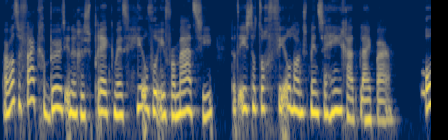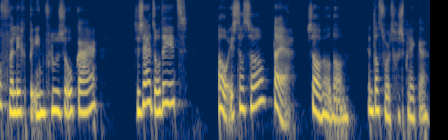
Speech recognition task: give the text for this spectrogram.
Maar wat er vaak gebeurt in een gesprek met heel veel informatie, dat is dat toch veel langs mensen heen gaat blijkbaar. Of wellicht beïnvloeden ze elkaar. Ze zei toch dit? Oh, is dat zo? Nou ja, zal wel dan. En dat soort gesprekken.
